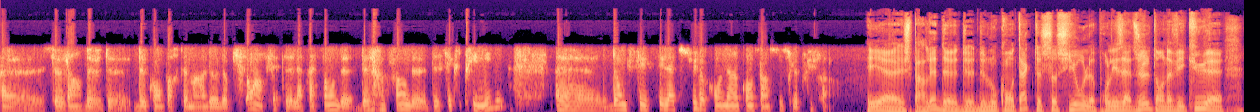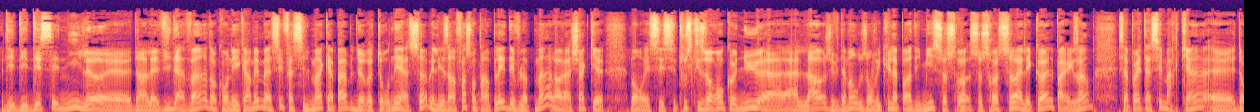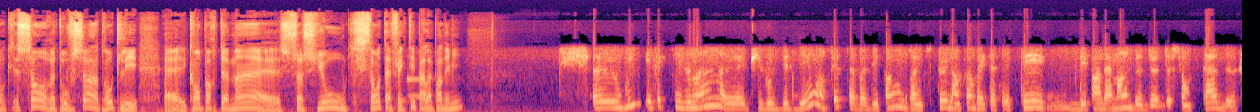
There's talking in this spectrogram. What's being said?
ce genre de, de, de comportements-là, qui sont en fait la façon de, l'enfant de s'exprimer. donc, c'est là-dessus qu'on a un consensus le plus fort. Et euh, je parlais de, de, de, nos contacts sociaux là, pour les adultes. On a vécu euh, des, des, décennies là, euh, dans la vie d'avant, donc on est quand même assez facilement capable de retourner à ça. Mais les enfants sont en plein développement. Alors à chaque bon, c'est tout ce qu'ils auront connu à, à l'âge évidemment où ils ont vécu la pandémie. Ce sera ce sera ça à l'école, par exemple. Ça peut être assez marquant. donc ça, on retrouve ça entre autres les, les comportements sociaux qui sont affectés par la pandémie. Euh, oui, effectivement. Euh, et puis vous le dites bien, en fait, ça va dépendre un petit peu. L'enfant va être affecté dépendamment de, de, de son stade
